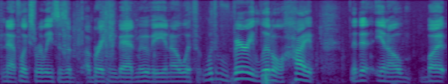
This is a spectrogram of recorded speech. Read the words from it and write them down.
Netflix releases a, a Breaking Bad movie. You know, with with very little hype. You know, but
